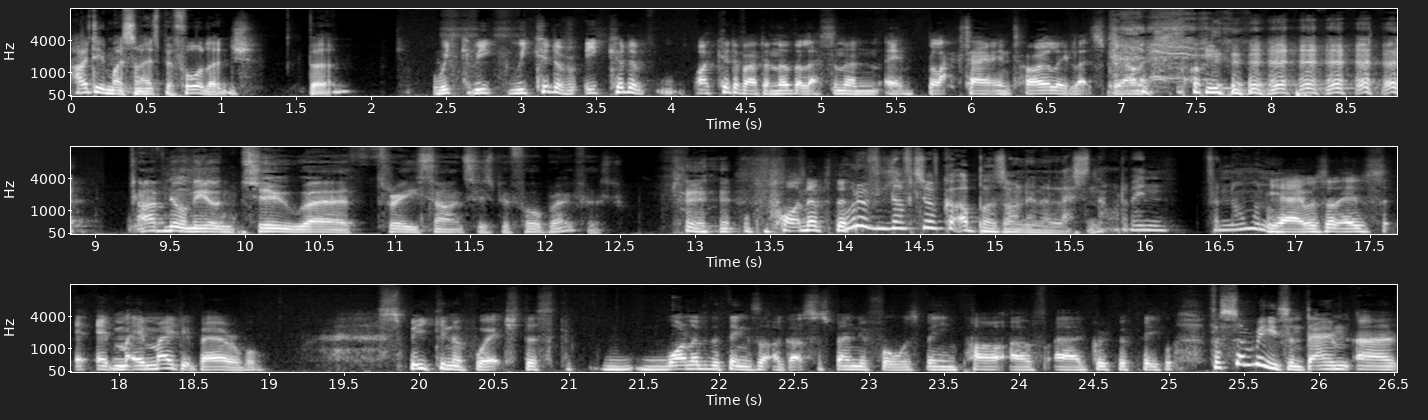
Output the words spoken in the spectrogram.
I do my science before lunch, but we, we we could have he could have I could have had another lesson and it blacked out entirely. Let's be honest. I've normally done two, uh, three sciences before breakfast. One of I the would have loved to have got a buzz on in a lesson. That would have been phenomenal. Yeah, it was. It, was, it, it it made it bearable. Speaking of which, this one of the things that I got suspended for was being part of a group of people. For some reason, down uh,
